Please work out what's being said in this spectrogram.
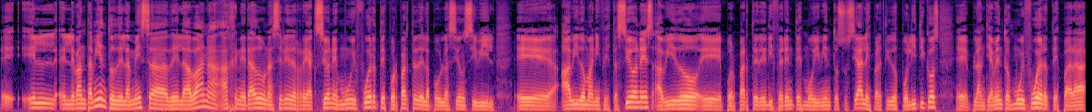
Eh, el, levantamiento de la mesa de La Habana ha generado una serie de reacciones muy fuertes por parte de la población civil. Eh, ha habido manifestaciones, ha habido eh, por parte de diferentes movimientos sociales, partidos políticos, planteamientos muy fuertes para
